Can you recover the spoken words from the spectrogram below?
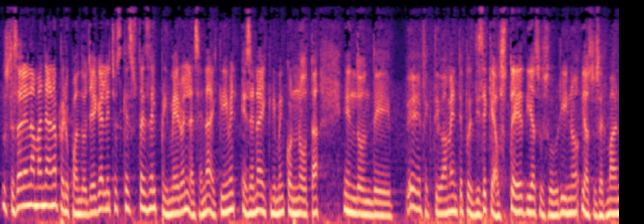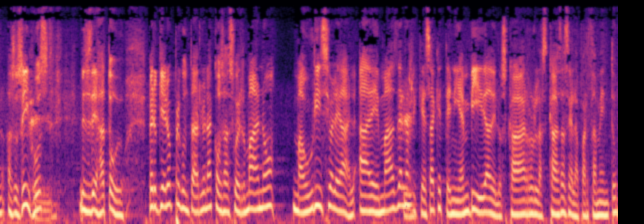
Usted sale en la mañana, pero cuando llega el hecho es que usted es el primero en la escena del crimen, escena del crimen con nota, en donde eh, efectivamente pues dice que a usted y a su sobrino y a sus hermanos, a sus hijos, les deja todo. Pero quiero preguntarle una cosa, su hermano Mauricio Leal, además de la riqueza que tenía en vida, de los carros, las casas, el apartamento,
